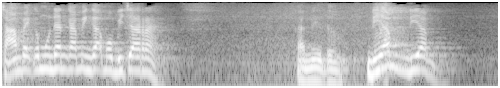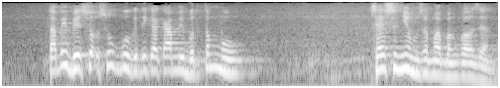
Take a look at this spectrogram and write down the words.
sampai kemudian kami nggak mau bicara. Kan itu. Diam, diam. Tapi besok subuh ketika kami bertemu, saya senyum sama Bang Fauzan.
